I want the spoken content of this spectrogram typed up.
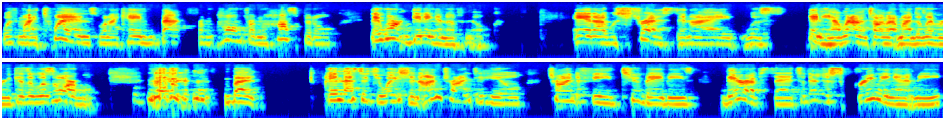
with my twins when I came back from home from the hospital, they weren't getting enough milk. And I was stressed and I was, anyhow, we're not going to talk about my delivery because it was horrible. but in that situation, I'm trying to heal, trying to feed two babies. They're upset. So they're just screaming at me,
